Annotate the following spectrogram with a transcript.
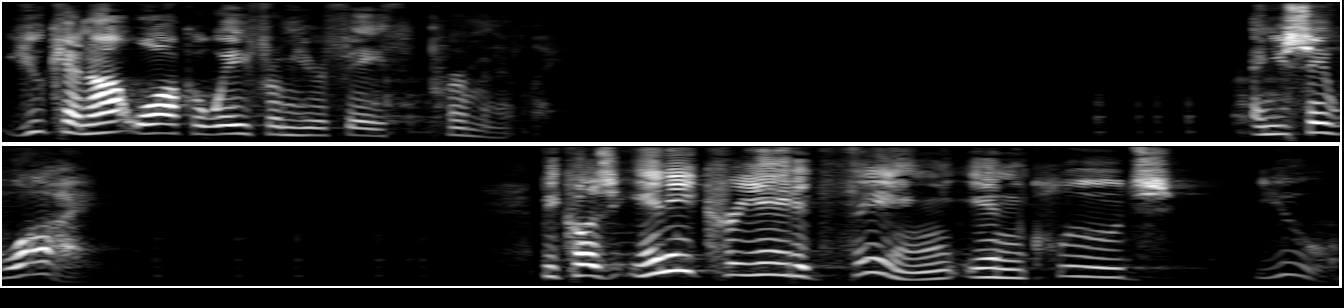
you cannot walk away from your faith permanently. And you say, why? Because any created thing includes you.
